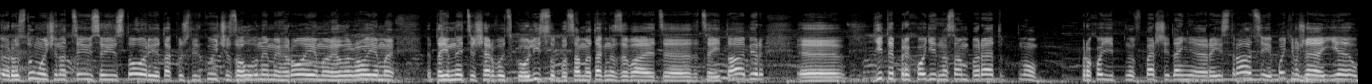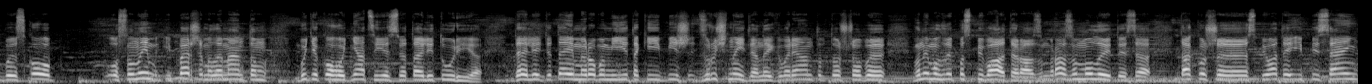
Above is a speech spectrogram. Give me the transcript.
роздумуючи над цією всією історією, також слідкуючи за головними героями, героями таємниці Шервоцького лісу, бо саме так називається цей табір. Е, Діти приходять насамперед, ну проходять в перший день реєстрації, потім вже є обов'язково Основним і першим елементом будь-якого дня це є свята літургія, для дітей ми робимо її такий більш зручний для них варіант, тобто, щоб вони могли поспівати разом, разом молитися, також е, співати і пісень,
